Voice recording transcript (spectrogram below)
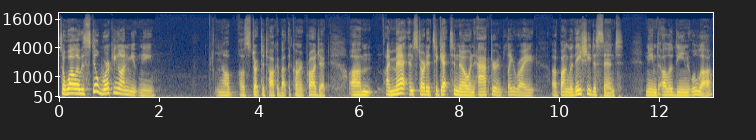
so while I was still working on Mutiny, and I'll, I'll start to talk about the current project, um, I met and started to get to know an actor and playwright of Bangladeshi descent named Alauddin Ullah,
